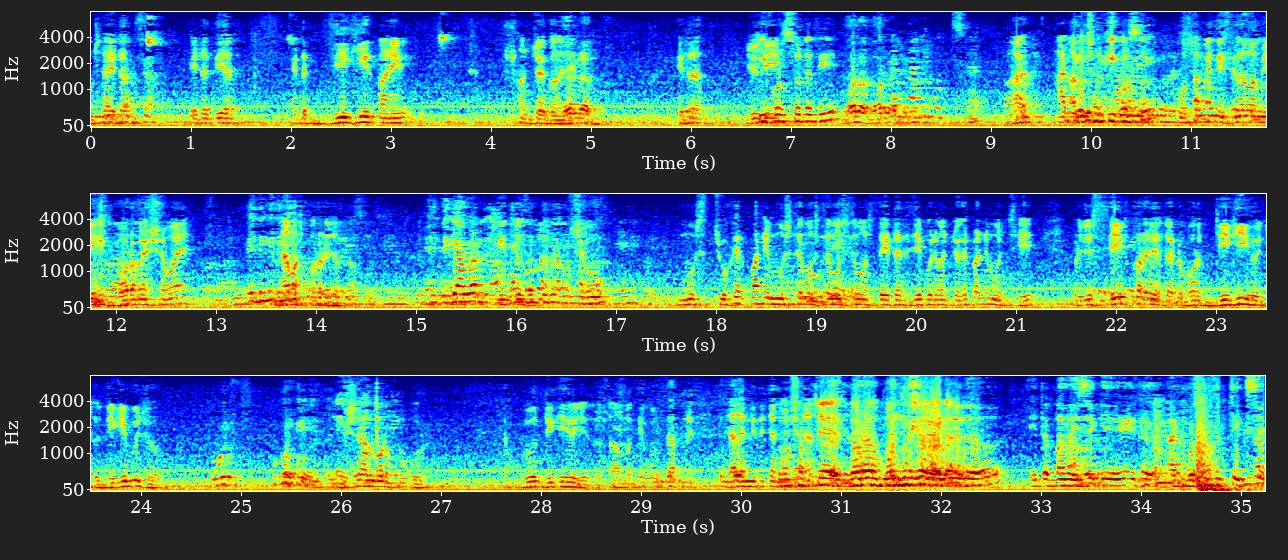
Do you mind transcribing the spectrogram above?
গামছা এটা এটা দিয়ে একটা দিঘির পানি সঞ্চয় করা যায়। এটা যদি করছ ওটা দিয়ে? ধরো ধরো। আর- বছর কি করছ? প্রথমে নিয়েছিলাম আমি গরমের সময় নামাজ পড়ার জন্য। কিন্তু চোখ চোখের পানি মুছতে মুছতে মুছতে মুছতে এটা যে পরিমাণ চোখের পানি মুছছি ওটা যদি সেভ করা যেত একটা বড় দিঘি হইতো। দিঘি বুঝো? বিশাল বড় পুকুর। পুরো দিঘি হয়ে যেত তো আমাকে বলতে আপনি যারা নিতে চান তোমার নিতে চান। সবচেয়ে বড় বন্ধু এটা। এটা বানাইছে কি আট বছর তো টিকছে।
